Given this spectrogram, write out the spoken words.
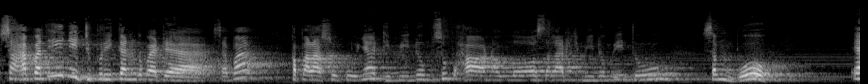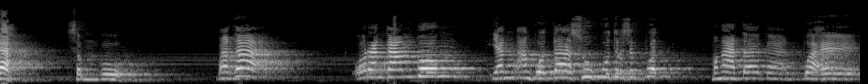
sahabat ini diberikan kepada siapa? Kepala sukunya diminum subhanallah setelah diminum itu sembuh. Ya, sembuh. Maka orang kampung yang anggota suku tersebut mengatakan, "Wahai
